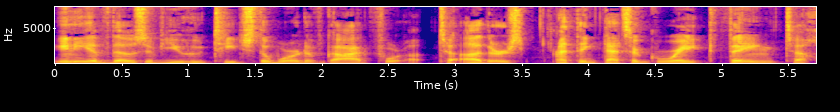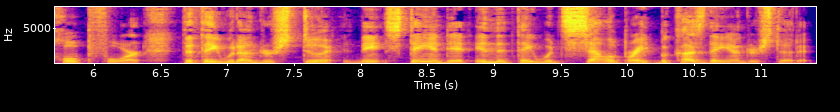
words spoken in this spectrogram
any of those of you who teach the word of God for uh, to others. I think that's a great thing to hope for, that they would understand it and that they would celebrate because they understood it.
